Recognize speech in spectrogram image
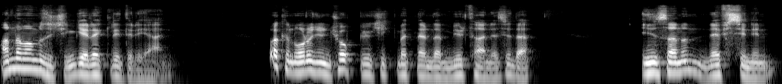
anlamamız için gereklidir yani. Bakın orucun çok büyük hikmetlerinden bir tanesi de insanın nefsinin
